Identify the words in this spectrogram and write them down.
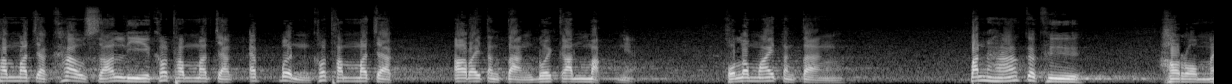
ทำมาจากข้าวสาลีเขาทำมาจากแอปเปิลเขาทำมาจากอะไรต่างๆ โดยการหมักเนี่ยผลไม้ต่างๆ ปัญหาก็คือฮารอมไหม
